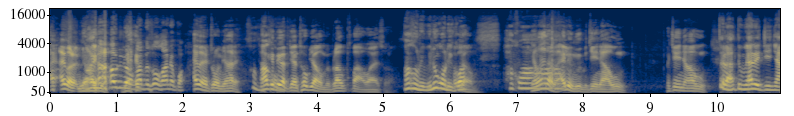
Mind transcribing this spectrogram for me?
အဲ့အဲ့မှာလည်းအများကြီးဟုတ်တယ်တော့ငါမစောကားနဲ့ကွာအဲ့မှာတော်များတယ်ငါကိတကပြန်ထုတ်ပြအောင်ဘယ်လောက်ပါသွားလဲဆိုတော့ငါကောင်လေမင်းတို့ကောင်လေကွာဟာကွာညီမတော်အဲ့လိုမျိုးမကျင်ကြဘူး မကြင်ညာဘူးတက်လားသူများတွေကြီးညာ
